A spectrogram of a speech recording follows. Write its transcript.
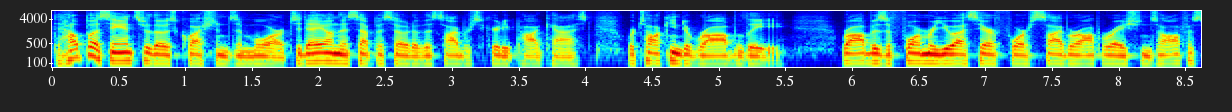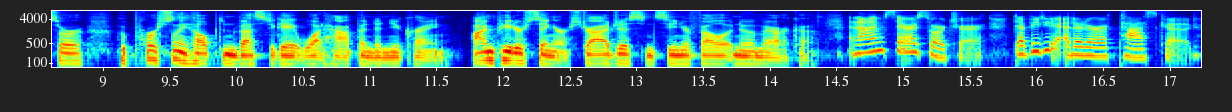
To help us answer those questions and more, today on this episode of the Cybersecurity Podcast, we're talking to Rob Lee. Rob is a former U.S. Air Force cyber operations officer who personally helped investigate what happened in Ukraine. I'm Peter Singer, strategist and senior fellow at New America. And I'm Sara Sorcher, deputy editor of Passcode,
